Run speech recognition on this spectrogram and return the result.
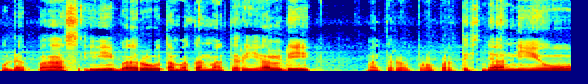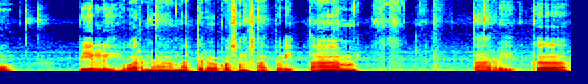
udah pas I baru tambahkan material di material properties nya new. Pilih warna material 01 hitam. Tarik ke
